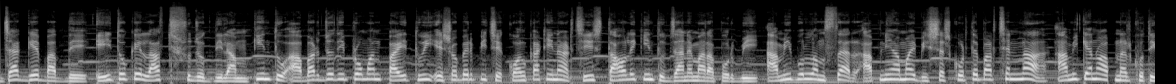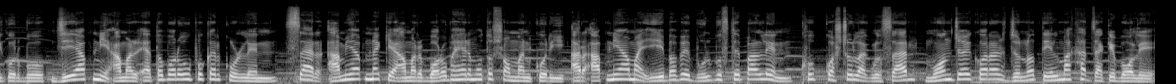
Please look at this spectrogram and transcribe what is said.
যাক গে, বাদ দে। এই তোকে লাস্ট সুযোগ দিলাম। কিন্তু আবার যদি প্রমাণ পাই, তুই এসবের পিছে কলকাঠি নাড়ছিস, তাহলে কিন্তু জানে মারা পড়বি। আমি বললাম, স্যার, আপনি আমায় বিশ্বাস করতে পারছেন না? আমি কেন আপনার ক্ষতি করব? যে আপনি আমার এত বড় উপকার করলেন। স্যার, আমি আপনাকে আমার বড় ভাইয়ের মতো সম্মান করি, আর আপনি আমায় এভাবে ভুল বুঝতে পারলেন? খুব কষ্ট লাগল, স্যার। মন জয় করার জন্য তেল মাখা যাকে বলে।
